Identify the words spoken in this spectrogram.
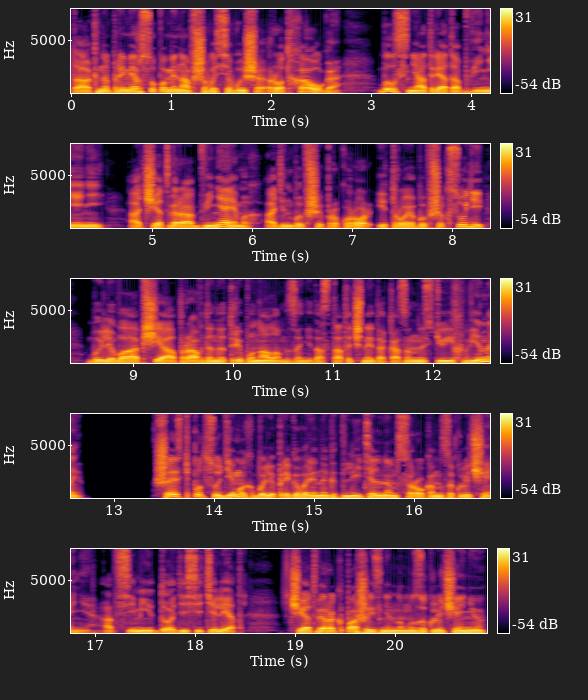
Так, например, с упоминавшегося выше Ротхауга был снят ряд обвинений, а четверо обвиняемых, один бывший прокурор и трое бывших судей, были вообще оправданы трибуналом за недостаточной доказанностью их вины. Шесть подсудимых были приговорены к длительным срокам заключения, от 7 до 10 лет, четверо к пожизненному заключению,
